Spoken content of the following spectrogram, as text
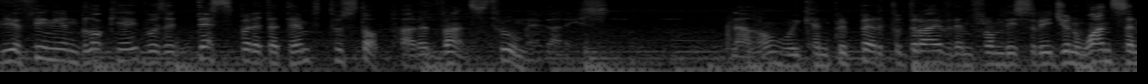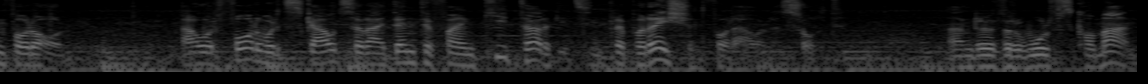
The Athenian blockade was a desperate attempt to stop our advance through Megaris. Now, we can prepare to drive them from this region once and for all. Our forward scouts are identifying key targets in preparation for our assault. Under the Wolf's command,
